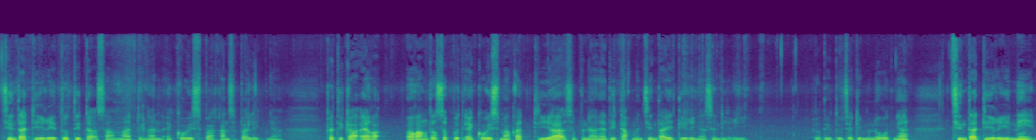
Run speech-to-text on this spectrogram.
cinta diri itu tidak sama dengan egois bahkan sebaliknya. Ketika er, orang tersebut egois maka dia sebenarnya tidak mencintai dirinya sendiri. Seperti itu. Jadi menurutnya cinta diri ini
